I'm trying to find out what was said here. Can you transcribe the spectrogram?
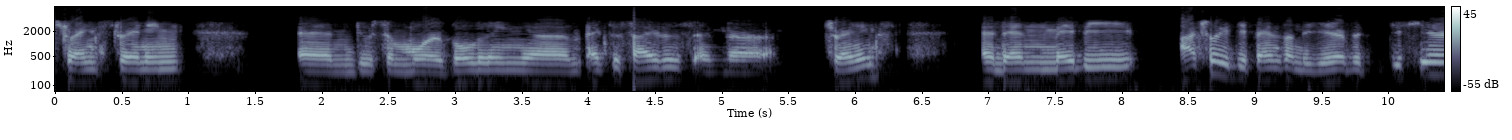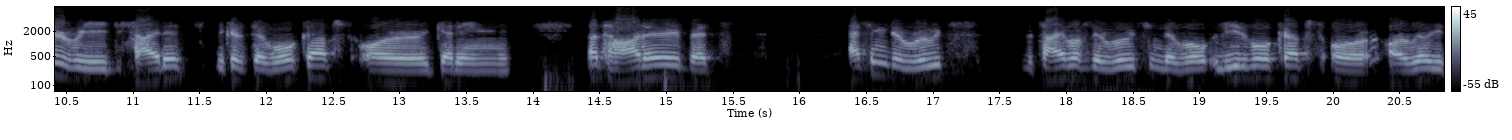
strength training and do some more bouldering um, exercises and uh, trainings. And then maybe, actually, it depends on the year, but this year we decided because the World Cups are getting not harder, but I think the routes, the type of the routes in the lead World Cups are, are really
